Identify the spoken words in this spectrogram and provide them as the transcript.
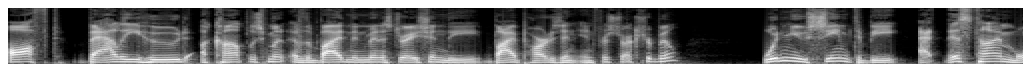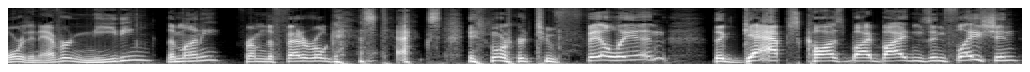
oft ballyhooed accomplishment of the Biden administration, the bipartisan infrastructure bill? Wouldn't you seem to be, at this time more than ever, needing the money from the federal gas tax in order to fill in the gaps caused by Biden's inflation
